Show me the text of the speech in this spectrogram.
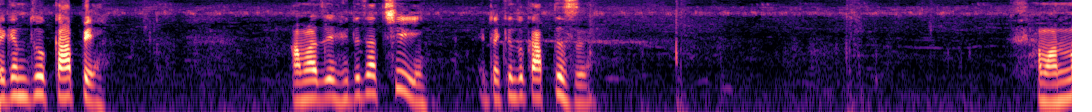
এটা কিন্তু কাঁপে। আমরা যে হেঁটে যাচ্ছি, এটা কিন্তু কাঁপতেছে। সামান্য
